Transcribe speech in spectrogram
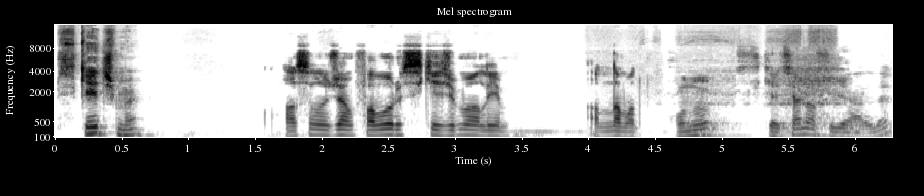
Skeç mi? Hasan Hocam favori skecimi alayım. Anlamadım. Onu skeçe nasıl geldi?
